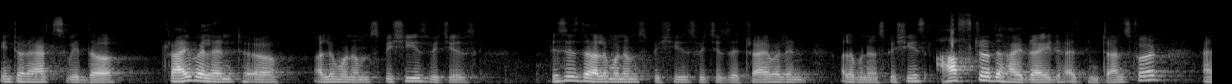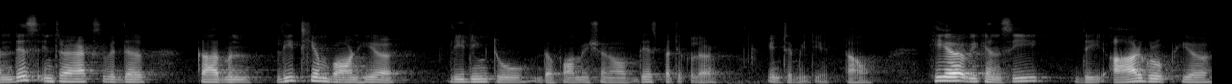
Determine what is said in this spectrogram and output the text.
interacts with the trivalent uh, aluminum species which is this is the aluminum species which is a trivalent aluminum species after the hydride has been transferred and this interacts with the carbon lithium bond here leading to the formation of this particular intermediate. Now here we can see the R group here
